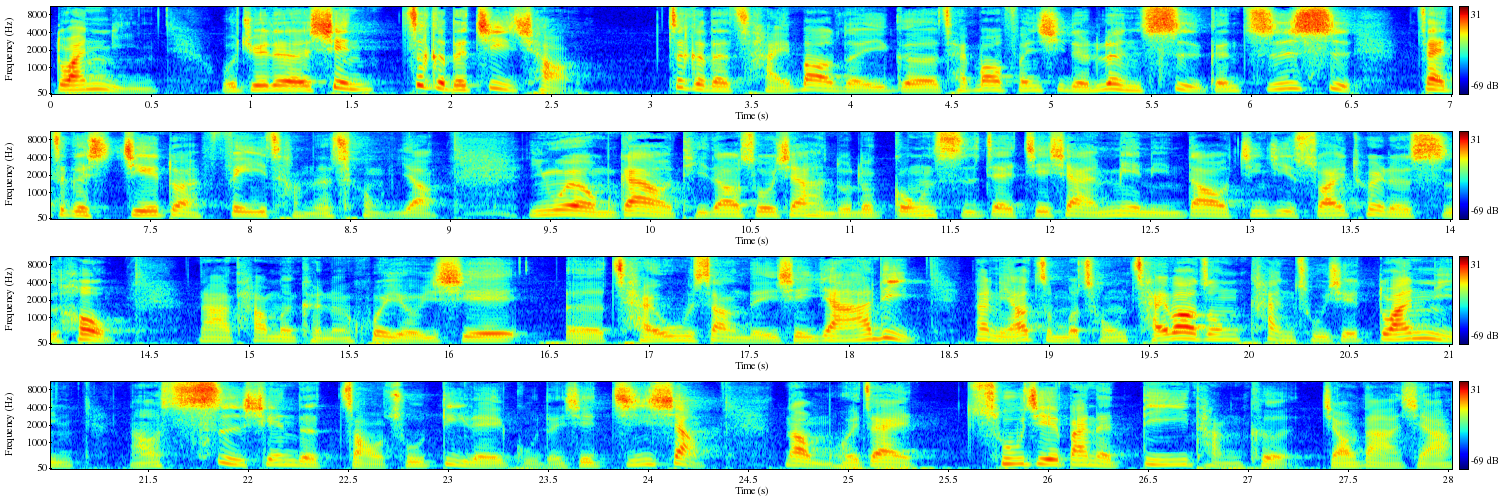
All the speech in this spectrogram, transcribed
端倪。我觉得现这个的技巧，这个的财报的一个财报分析的认识跟知识，在这个阶段非常的重要，因为我们刚刚有提到说，像很多的公司在接下来面临到经济衰退的时候，那他们可能会有一些呃财务上的一些压力。那你要怎么从财报中看出一些端倪，然后事先的找出地雷股的一些迹象？那我们会在初阶班的第一堂课教大家，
